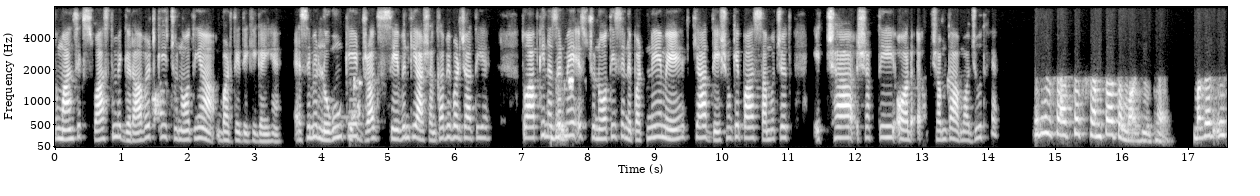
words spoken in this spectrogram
तो मानसिक स्वास्थ्य में गिरावट की चुनौतियाँ बढ़ती देखी गई हैं। ऐसे में लोगों के ड्रग्स सेवन की आशंका भी बढ़ जाती है। तो आपकी नज़र में इस चुनौती से निपटने में क्या देशों के पास समुचित इच्छा शक्ति और क्षमता मौजूद है? मेरे हिसाब से क्षमता तो मौजूद है मगर इस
